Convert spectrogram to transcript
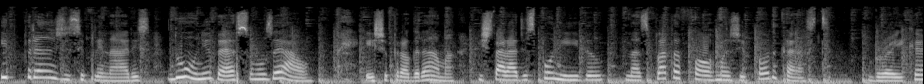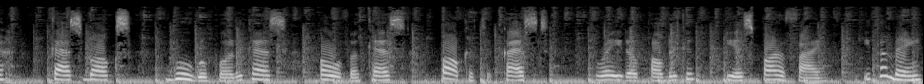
e transdisciplinares do universo museal. Este programa estará disponível nas plataformas de podcast Breaker, Castbox, Google Podcast, Overcast, Pocket Cast, Radio Public e Spotify, e também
